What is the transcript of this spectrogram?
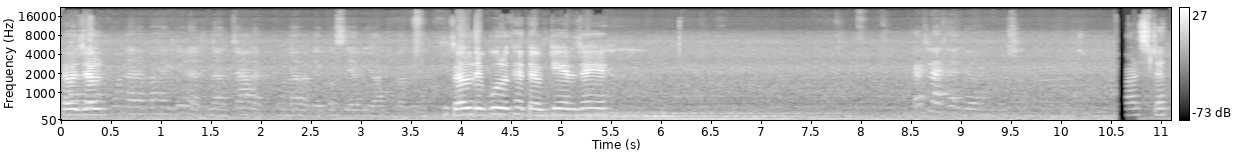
હવે જલ્દી ગયા ને ને જલ્દી પૂરું થાય તો ઘેર જઈએ કેટલા થઈ દેવાનું પૈસા વાળ સ્ટ્રેટ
